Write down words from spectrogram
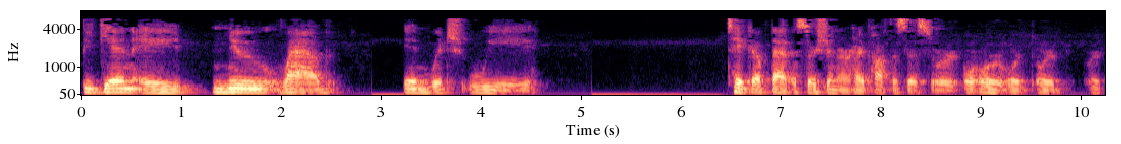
begin a new lab in which we take up that assertion or hypothesis or, or, or, or, or, or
